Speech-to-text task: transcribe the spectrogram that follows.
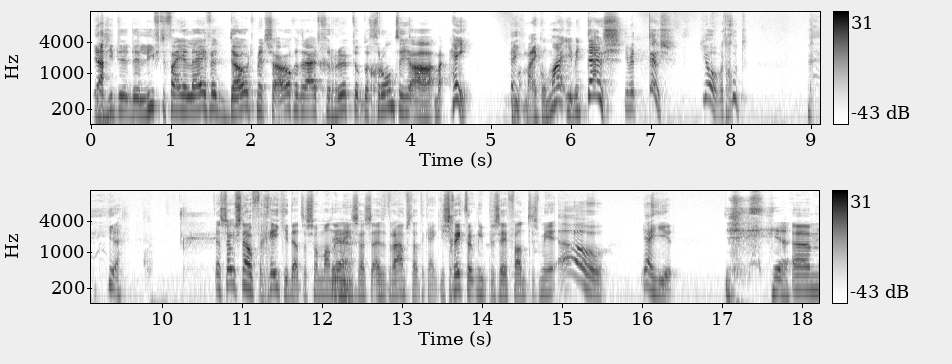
Ja. Je ziet de, de liefde van je leven dood met zijn ogen eruit gerukt op de grond. En je, ah, maar hey, Hey. Michael, Ma je bent thuis. Je bent thuis. Jo, wat goed. ja. ja. Zo snel vergeet je dat als zo'n man Ja. ineens uit het raam staat te kijken. Je schrikt er ook niet per se van. Het is meer, oh, ja, hier. Ja. Ehm,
